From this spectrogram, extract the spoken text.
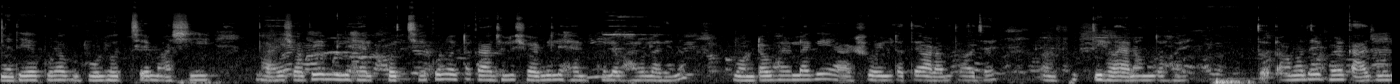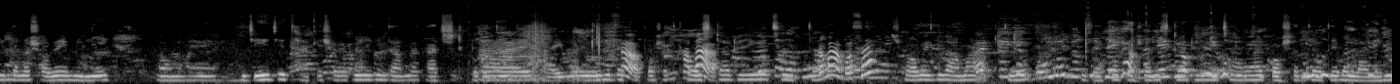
এদের পুরো ভুল হচ্ছে, মাসি, ভাই সবই মিলে হেল্প করছে। কোনো একটা কাজ হলে সবাই মিলে হেল্প করলে ভালো লাগে না। মনটাও ভালো লাগে আর শরীরটাতে আরাম পাওয়া যায় আর ফুর্তি হয়, আনন্দ হয়। তো আমাদের ঘরে কাজ হলে কিন্তু আমরা সবাই মিলে মানে যে যে থাকে সবাই মিলে কিন্তু আমরা কাজ করে দিই। খাওয়া স্টার্ট হয়ে গেছে সব এগুলো আমার আত্মীয় দেখো প্রসাদ স্টার্ট হয়ে গেছে আমার প্রসাদ দেওয়াতে এবার লাগেনি।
